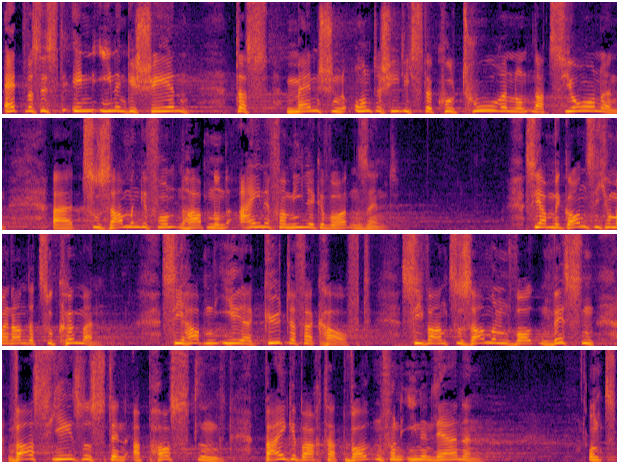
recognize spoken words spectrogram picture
Etwas ist in ihnen geschehen, dass Menschen unterschiedlichster Kulturen und Nationen äh, zusammengefunden haben und eine Familie geworden sind. Sie haben begonnen, sich umeinander zu kümmern. Sie haben ihre Güter verkauft. Sie waren zusammen und wollten wissen, was Jesus den Aposteln beigebracht hat, wollten von ihnen lernen. Und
